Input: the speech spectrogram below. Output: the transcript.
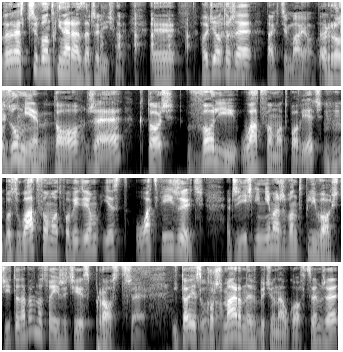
Teraz trzy wątki naraz zaczęliśmy. E, Chodzi o to, że Tak cię mają. Tak cię, rozumiem kurwa. to, że ktoś woli łatwą odpowiedź, Mhm. bo z łatwą odpowiedzią jest łatwiej żyć. Znaczy, jeśli nie masz wątpliwości, to na pewno twoje życie jest prostsze. I to jest Dużo. koszmarne w byciu naukowcem, że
